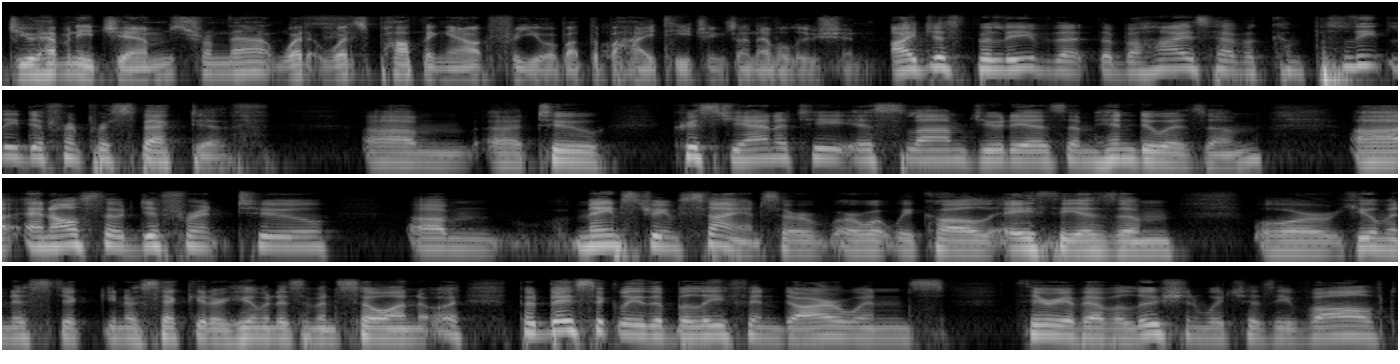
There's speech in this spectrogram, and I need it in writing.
Do you have any gems from that? What what's popping out for you about the Baha'i teachings on evolution? I just believe that the Baha'is have a completely different perspective um, uh, to Christianity, Islam, Judaism, Hinduism, uh, and also different to um, mainstream science or, or what we call atheism or humanistic, you know, secular humanism and so on. But basically, the belief in Darwin's theory of evolution, which has evolved,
